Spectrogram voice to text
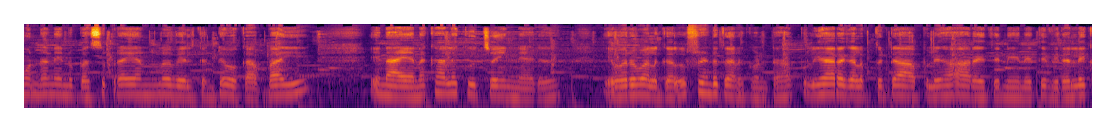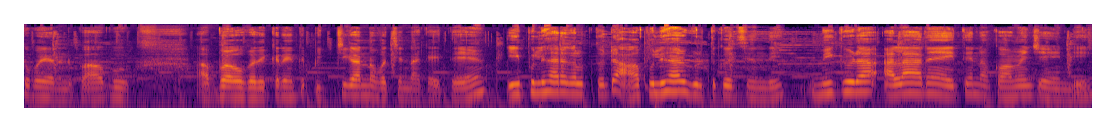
మొన్న నేను బస్సు ప్రయాణంలో వెళ్తుంటే ఒక అబ్బాయి నా వెనకాలే కూర్చోయినాడు ఎవరు వాళ్ళ గర్ల్ ఫ్రెండ్ అనుకుంటా పులిహార కలుపుతుంటే ఆ పులిహార అయితే నేనైతే వినలేకపోయానండి బాబు. అబ్బా ఒక దగ్గర అయితే పిచ్చిగా వచ్చింది నాకైతే. ఈ పులిహార కలుపుతుంటే ఆ పులిహార గుర్తుకొచ్చింది. మీకు కూడా అలానే అయితే నాకు కామెంట్ చేయండి.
